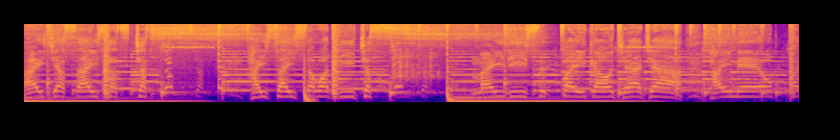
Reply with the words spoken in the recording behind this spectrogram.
アイジャス挨拶チャスハイサイサワディーチャスマイリー酸っぱい顔ジャージャーパイメおっぱいス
